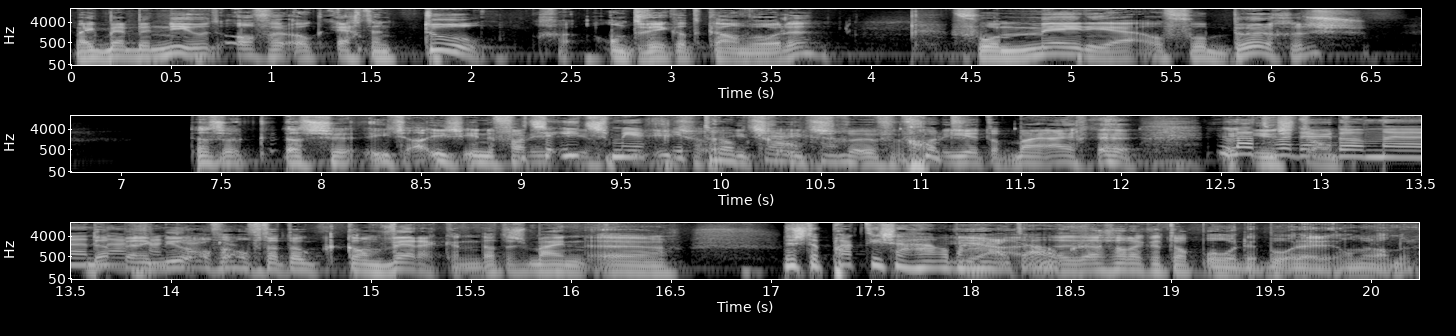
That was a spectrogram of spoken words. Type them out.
Maar ik ben benieuwd of er ook echt een tool ontwikkeld kan worden. voor media of voor burgers. Dat ze, dat ze iets, iets in de Dat ze iets meer grip erop iets, iets gevarieerd op mijn eigen. eh, Laten we daar dan, eh, dat naar ben ik gaan of, kijken. of dat ook kan werken. Dat is mijn. eh, Dus de praktische haalbaarheid ja, ook. daar zal ik het op oorde- beoordelen, onder andere.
